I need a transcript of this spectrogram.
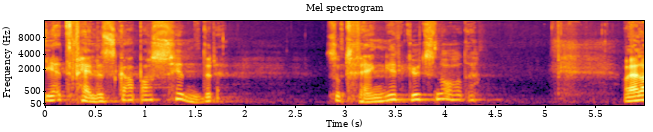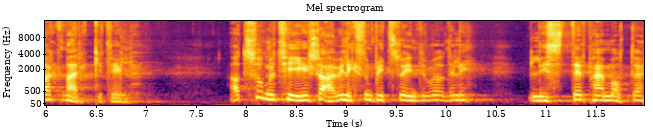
i et fellesskap av syndere som trenger Guds nåde. Og jeg har lagt merke til at somme tider så er vi liksom blitt så individualister på en måte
